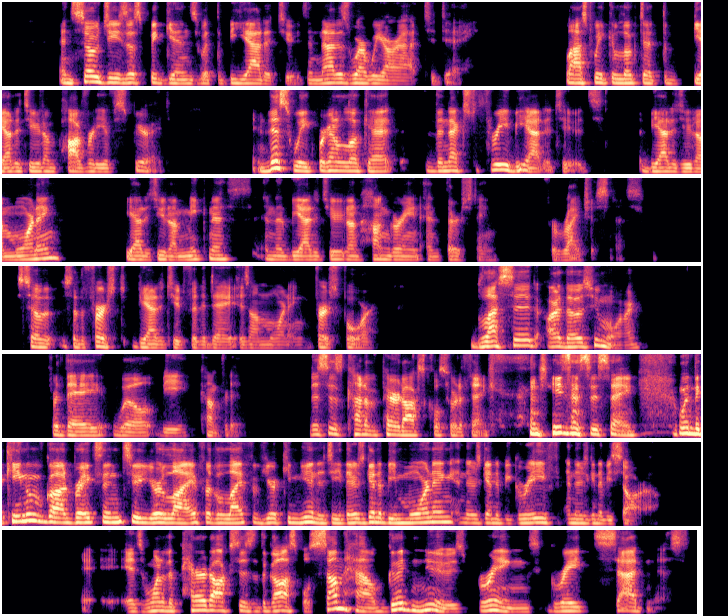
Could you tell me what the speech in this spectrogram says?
And so Jesus begins with the Beatitudes, and that is where we are at today. Last week, we looked at the Beatitude on poverty of spirit. And this week, we're going to look at the next three Beatitudes the Beatitude on mourning, Beatitude on meekness, and the Beatitude on hungering and thirsting for righteousness. So, so the first Beatitude for the day is on mourning, verse 4. Blessed are those who mourn, for they will be comforted this is kind of a paradoxical sort of thing. Jesus is saying, when the kingdom of God breaks into your life or the life of your community, there's going to be mourning and there's going to be grief and there's going to be sorrow. It's one of the paradoxes of the gospel. Somehow, good news brings great sadness.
